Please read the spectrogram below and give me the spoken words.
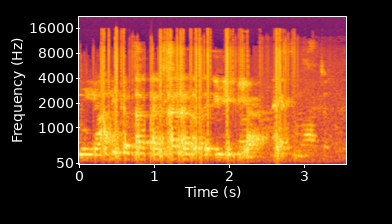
the articles are concerned under the GDPR.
